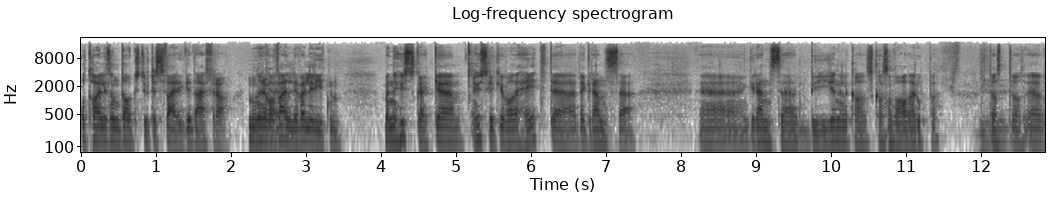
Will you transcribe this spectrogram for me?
og ta en liksom dagstur til Sverige derfra. Når jeg var veldig veldig liten. Men jeg husker ikke, jeg husker ikke hva det het, det, det grense, eh, grensebyen, eller hva, hva som var der oppe. Det det var, jeg,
